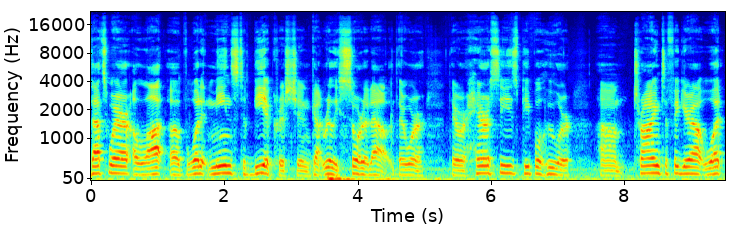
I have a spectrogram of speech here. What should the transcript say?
that's where a lot of what it means to be a Christian got really sorted out. There were there were heresies, people who were um, trying to figure out what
